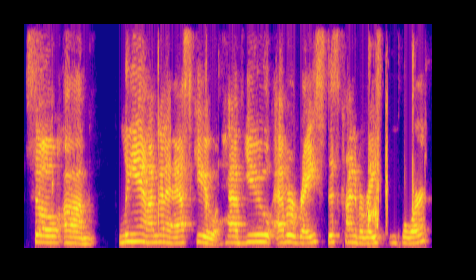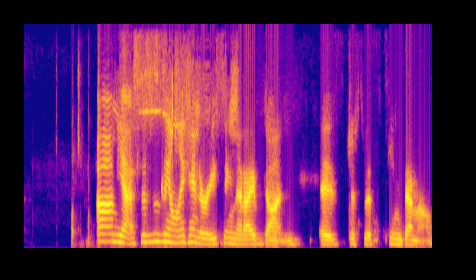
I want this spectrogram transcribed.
So, um, Leanne, I'm going to ask you: Have you ever raced this kind of a race before? Um, yes, this is the only kind of racing that I've done is just with team demo,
